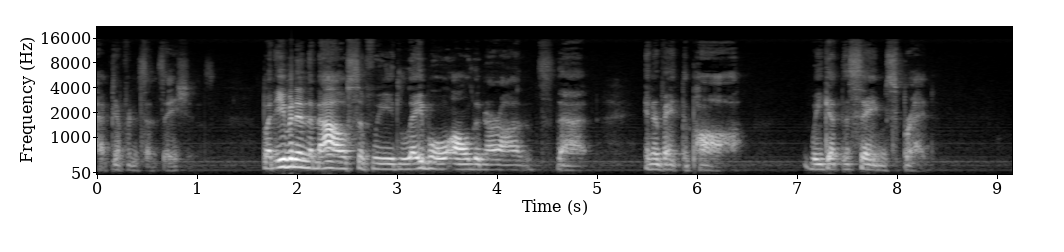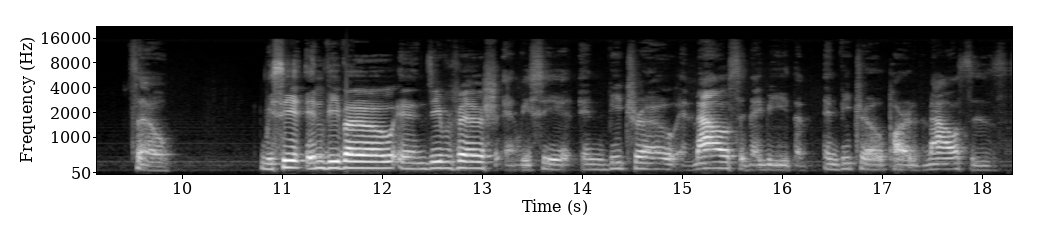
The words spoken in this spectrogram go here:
have different sensations. But even in the mouse, if we label all the neurons that innervate the paw, we get the same spread. So we see it in vivo in zebrafish, and we see it in vitro in mouse, and maybe the in vitro part of the mouse is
